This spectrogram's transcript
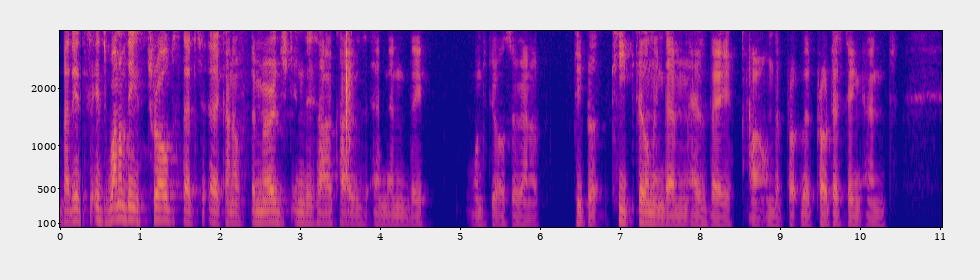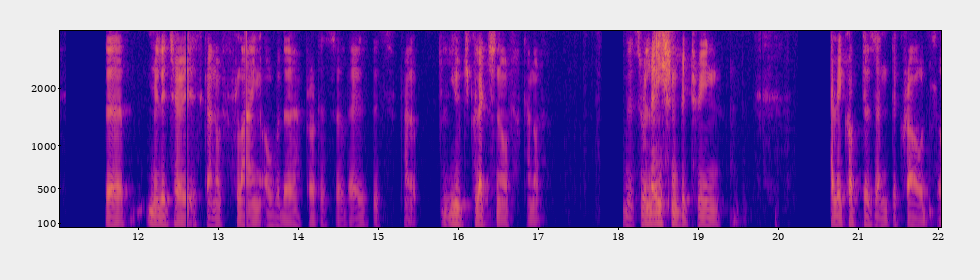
but it's it's one of these tropes that uh, kind of emerged in these archives and then they wanted to also kind of people keep filming them as they are on the, pro the protesting and the military is kind of flying over the protest. So there's this kind of huge collection of kind of this relation between helicopters and the crowd. So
